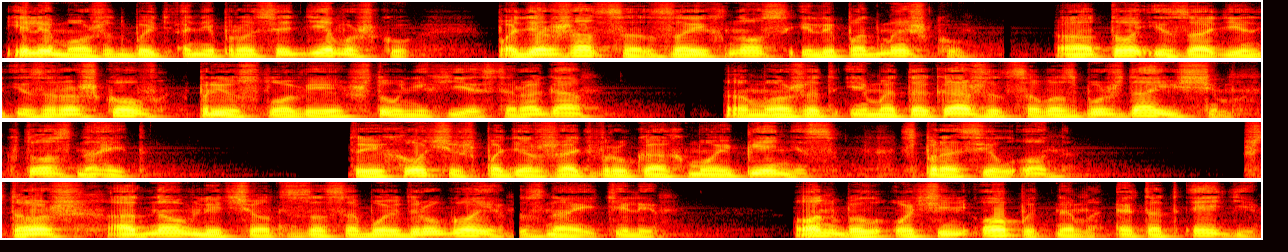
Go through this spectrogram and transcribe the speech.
или, может быть, они просят девушку подержаться за их нос или подмышку, а то и за один из рожков, при условии, что у них есть рога. А может, им это кажется возбуждающим, кто знает. «Ты хочешь подержать в руках мой пенис?» — спросил он. Что ж, одно влечет за собой другое, знаете ли. Он был очень опытным, этот Эдди.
